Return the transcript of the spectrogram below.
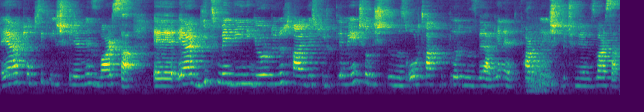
Eğer toksik ilişkileriniz varsa, e, eğer gitmediğini gördüğünüz halde sürüklemeye çalıştığınız ortaklıklarınız veya gene farklı ilişki biçimleriniz varsa,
